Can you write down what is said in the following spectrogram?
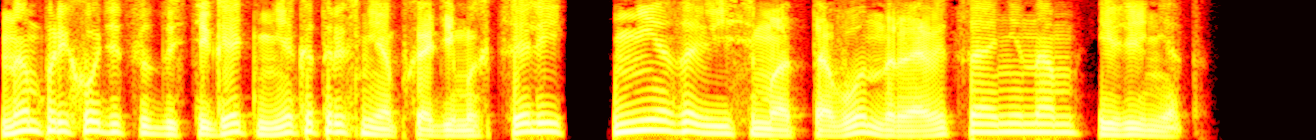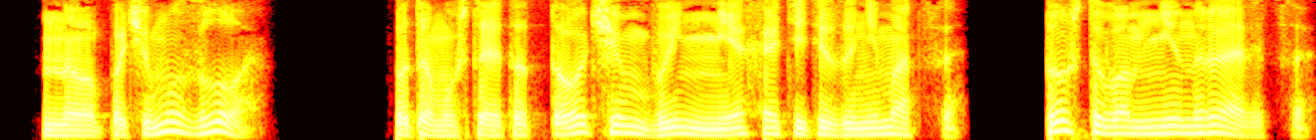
нам приходится достигать некоторых необходимых целей, независимо от того, нравятся они нам или нет. Но почему зло? Потому что это то, чем вы не хотите заниматься, то, что вам не нравится,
